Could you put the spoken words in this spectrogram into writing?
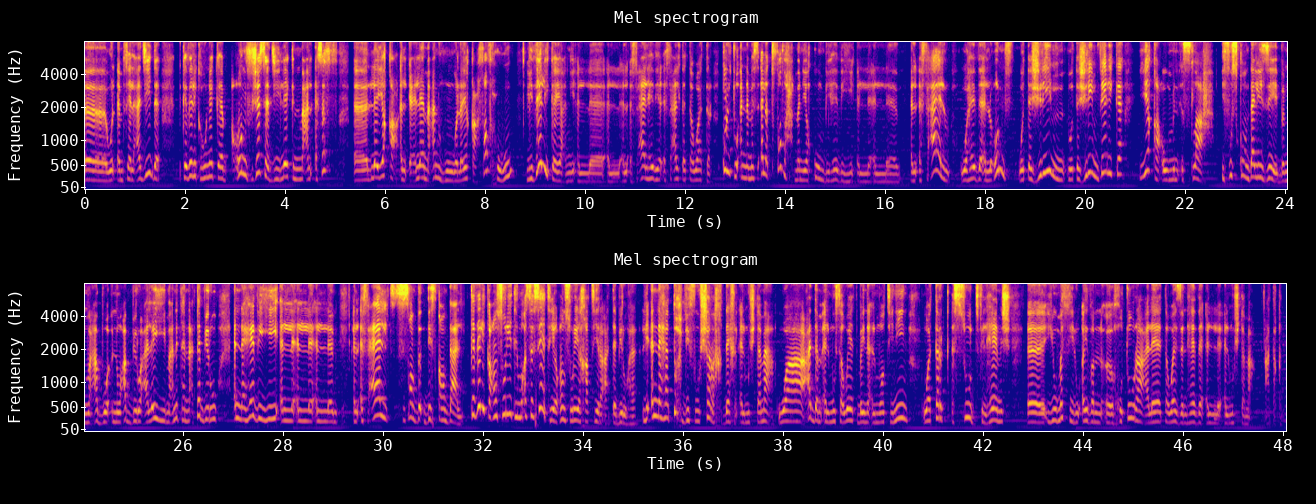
آه، والأمثال عديدة. كذلك هناك عنف جسدي لكن مع الأسف آه، لا يقع الإعلام عنه ولا يقع فضحه. لذلك يعني الأفعال هذه الافعال تتواتر قلت أن مسألة فضح من يقوم بهذه الأفعال وهذا العنف وتجريم وتجريم ذلك يقع من إصلاح يفو سكونداليزي نعبر عليه معناتها نعتبر أن هذه ال ال ال الأفعال دي سكاندال كذلك عنصرية المؤسسات هي عنصرية خطيرة أعتبرها لأنها تحدث شرخ داخل المجتمع وعدم المساواة بين المواطنين وترك السود في الهامش آه، يمثل أيضا خطورة على توازن هذا المجتمع أعتقد.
